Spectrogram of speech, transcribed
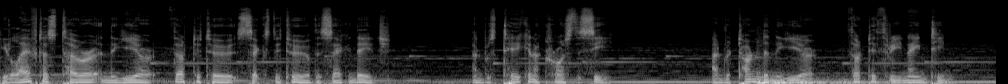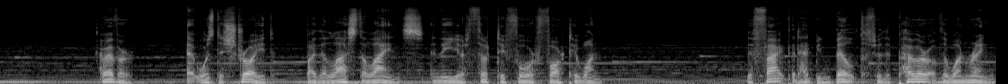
He left his tower in the year 3262 of the Second Age, and was taken across the sea, and returned in the year 3319. However, it was destroyed by the Last Alliance in the year 3441. The fact it had been built through the power of the One Ring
